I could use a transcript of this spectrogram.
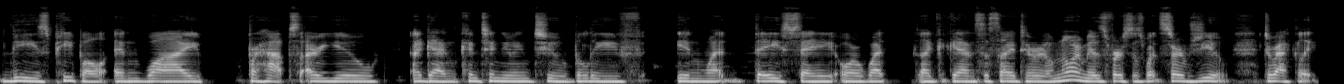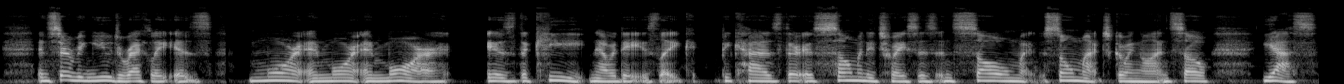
these people? And why perhaps are you again continuing to believe in what they say or what like again societal norm is versus what serves you directly? And serving you directly is more and more and more is the key nowadays. Like, because there is so many choices and so much, so much going on. So yes,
